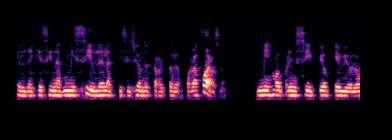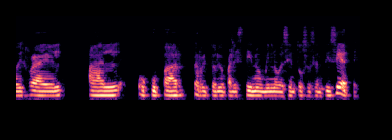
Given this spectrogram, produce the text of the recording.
el de que es inadmisible la adquisición de territorios por la fuerza, mismo principio que violó Israel al ocupar territorio palestino en 1967.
